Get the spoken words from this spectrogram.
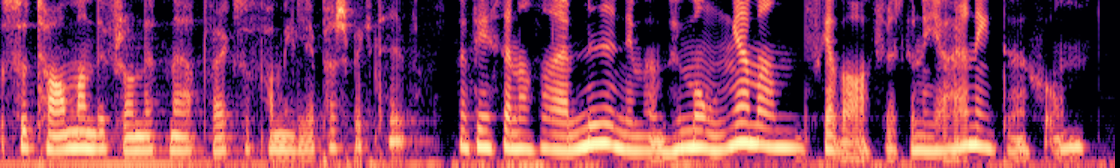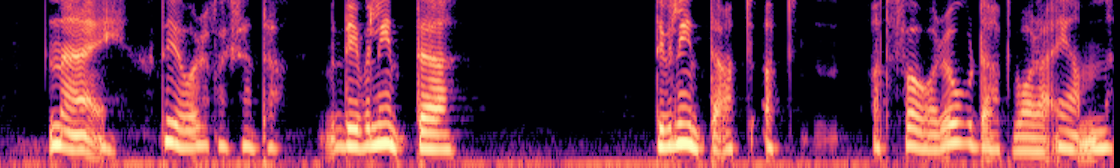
så tar man det från ett nätverks och familjeperspektiv. Men finns det någon sån här minimum hur många man ska vara för att kunna göra en intervention? Nej, det gör det faktiskt inte det är väl inte, det är väl inte att, att, att förorda att vara en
